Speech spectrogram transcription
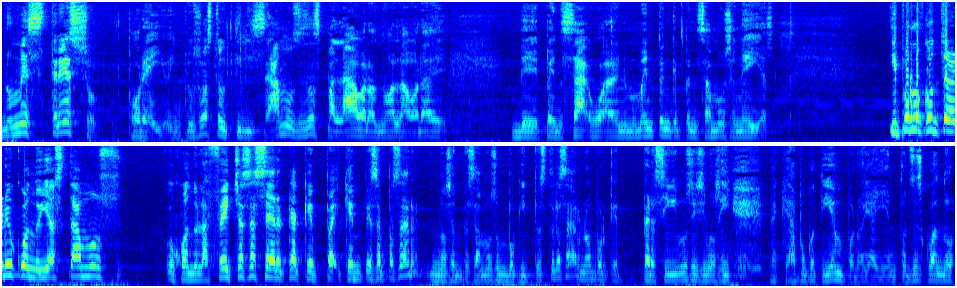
no me estreso por ello. Incluso hasta utilizamos esas palabras, ¿no? A la hora de, pensar, o en el momento en que pensamos en ellas. Y por lo contrario, cuando ya estamos, o cuando la fecha se acerca, ¿qué, empieza a pasar? Nos empezamos un poquito a estresar, ¿no? Porque percibimos y decimos, sí, me queda poco tiempo, ¿no? Y ahí entonces cuando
